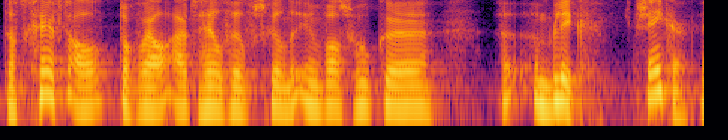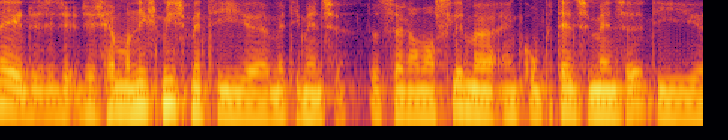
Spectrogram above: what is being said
dat geeft al toch wel uit heel veel verschillende invalshoeken uh, een blik. Zeker. Nee, er is helemaal niks mis met die, uh, met die mensen. Dat zijn allemaal slimme en competente mensen die.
